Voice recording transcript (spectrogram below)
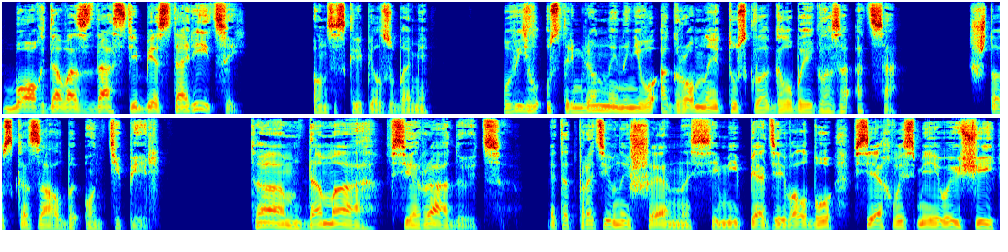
Бог да воздаст тебе старицей». Он заскрипел зубами увидел устремленные на него огромные тускло-голубые глаза отца. Что сказал бы он теперь? Там дома все радуются. Этот противный Шен с семи пядей во лбу, всех высмеивающий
